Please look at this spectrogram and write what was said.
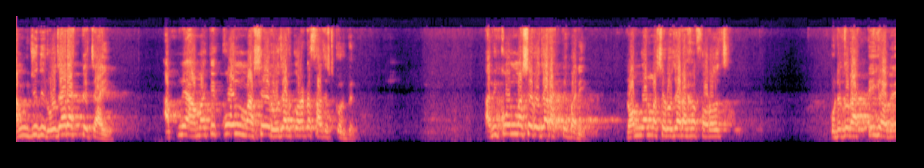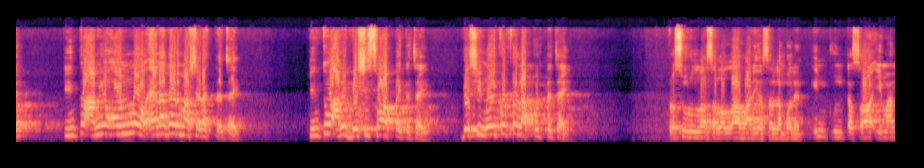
আমি যদি রোজা রাখতে চাই, আপনি আমাকে কোন মাসে রোজার করাটা সাজেস্ট করবেন? আমি কোন মাসে রোজা রাখতে পারি? রমজান মাসে রোজা রাখা ফরজ? ওটা তো রাখতেই হবে। কিন্তু আমি অন্য এনাদার মাসে রাখতে চাই। কিন্তু আমি বেশি সোয়াব পাইতে চাই, বেশি নৈকট্য লাভ করতে চাই। রসুল্লাহ সাল্লাহ আলী আসাল্লাম বলেন, ইন কুন্তা ইমান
